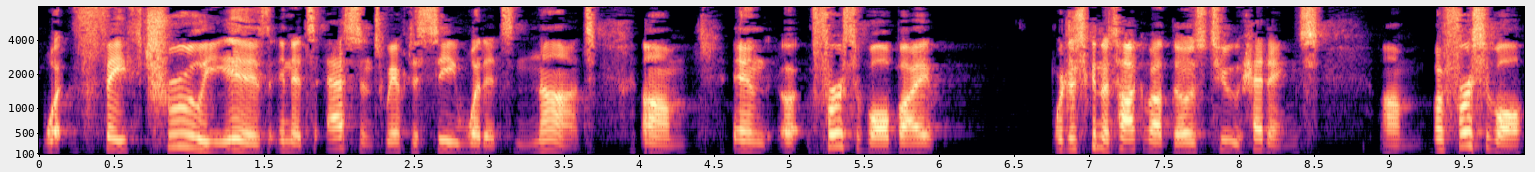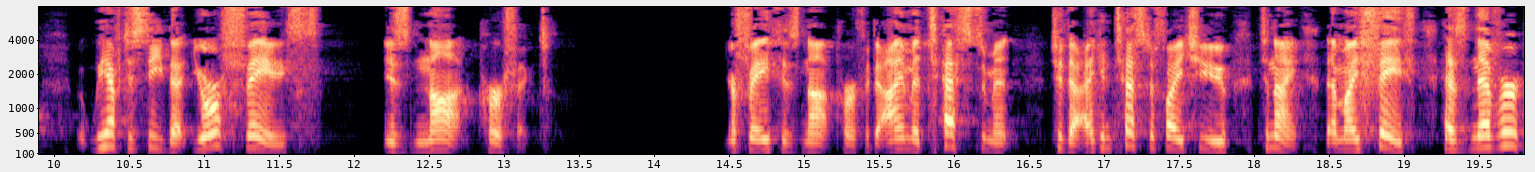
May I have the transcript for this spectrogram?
what faith truly is in its essence, we have to see what it's not. Um, and uh, first of all, by We're just going to talk about those two headings. Um, but first of all, we have to see that your faith is not perfect. Your faith is not perfect. I am a testament to that. I can testify to you tonight that my faith has never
